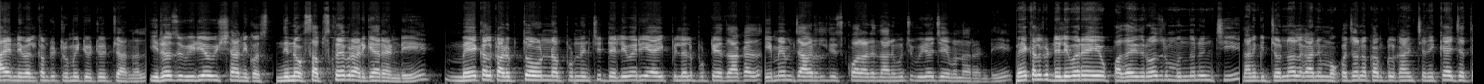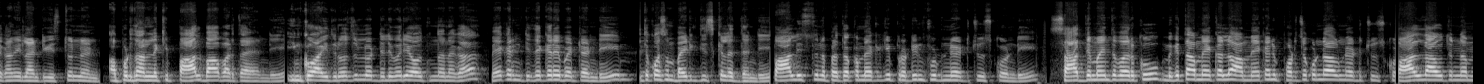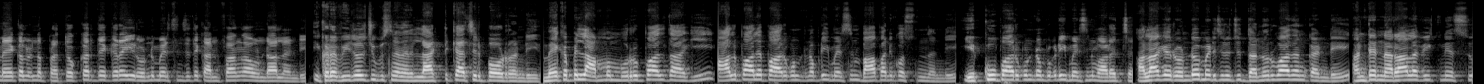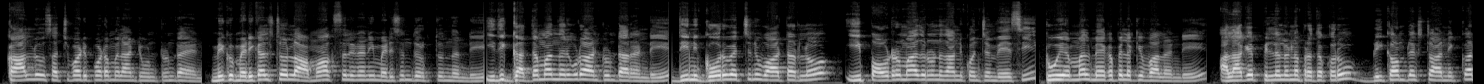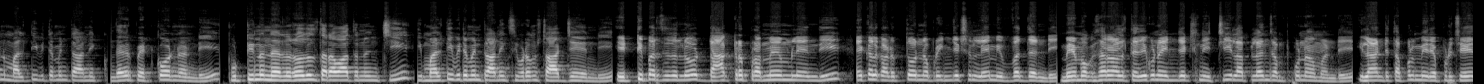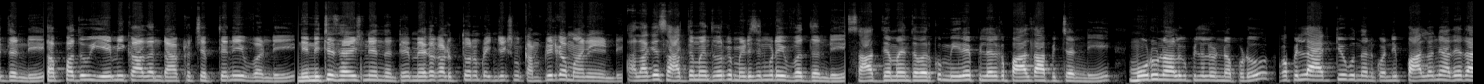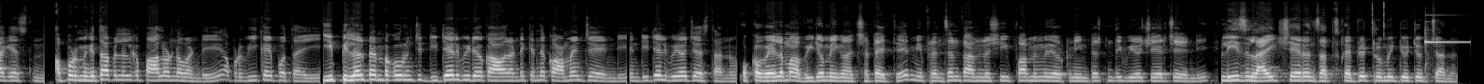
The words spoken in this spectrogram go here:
Hi అండి welcome to Trumit YouTube channel ఈ రోజు వీడియో విషయానికి వస్తుంది నిన్న ఒక సబ్స్క్రైబర్ అడిగారండి. మేకలు కడుపుతో ఉన్నప్పటి నుంచి డెలివరీ అయి పిల్లలు పుట్టేదాకా ఏమేమి జాగ్రత్తలు తీసుకోవాలనే దాని గురించి వీడియో చేయమన్నారండి. మేకలకు డెలివరీ అయ్యి పదహైదు రోజుల ముందు నుంచి దానికి జొన్నలు కానీ మొక్కజొన్న కంకులు కానీ చెనక్కాయ చెత్త కానీ ఇలాంటివి ఇస్తున్నాండి అప్పుడు దానికి పాలు బాగా పడతాయండి. ఇంకో ఐదు రోజుల్లో డెలివరీ అవుతుందనగా మేకని ఇంటి దగ్గరే పెట్టండి. మేత కోసం బయటికి తీసుకెళ్ళొద్దండి పాలు ఇస్తున్న ప్రతి ఒక్క మేకకి ప్రోటీన్ ఫుడ్ ఉన్నట్టు చూసుకోండి. సాధ్యమైనంత వరకు మిగతా మేకలు ఆ మేకని పొడచకుండా ఉన్నట్టు చూసుకో పాలు తాగుతున్న మేకలు ఉన్న ప్రతి ఒక్కరి దగ్గర ఈ రెండు మెడిసిన్స్ అయితే కన్ఫామ్గా ఉండాలండి. ఇక్కడ వీడియోలో చూపిస్తున్నాను లాక్టిక్ యాసిడ్ పౌడర్ అండి. మేకపిల్ల అమ్మ ముర్రు పాలు తాగి పాలు పాలే పారుకుంటున్నప్పుడు ఈ మెడిసిన్ బాగా పనికి వస్తుందండి. ఎక్కువ పారుకుంటున్నప్పుడు కూడా ఈ మెడిసిన్ వాడచ్చు. అలాగే రెండో మెడిసిన్ వచ్చి ధనుర్వాదం కండి. అంటే నరాల వీక్నెస్ కాళ్ళు సచ్చిపడిపోవడం ఇలాంటివి ఉంటుంటాయండి. మీకు మెడికల్ స్టోర్లో అమాక్సలిన్ అని మెడిసిన్ దొరుకుతుందండి. ఇది గద్దమందని అని కూడా అంటుంటారండి. దీని గోరువెచ్చని వాటర్లో ఈ పౌడర్ మాదిరి ఉన్న దాన్ని కొంచెం వేసి టూ ఎంఎల్ మేకపిల్లకి ఇవ్వాలండి. అలాగే పిల్లలున్న ప్రతి ఒక్కరు B complex tonic and multi vitamin tonic దగ్గర పెట్టుకోండి పుట్టిన నెల రోజుల తర్వాత నుంచి ఈ మల్టీ విటమిన్ టానిక్స్ ఇవ్వడం స్టార్ట్ చేయండి. ఎట్టి పరిస్థితుల్లో డాక్టర్ ప్రమేయం లేనిది మేకలు కడుపుతో ఉన్నప్పుడు ఇంజక్షన్లు ఏమి ఇవ్వద్దండి. మేము ఒకసారి వాళ్ళు తెలియకుండా ఇంజక్షన్ ఇచ్చి ఇలా పిల్లని చంపుకున్నామండి. ఇలాంటి తప్పులు మీరు ఎప్పుడు చేయొద్దండి. తప్పదు ఏమీ కాదని డాక్టర్ చెప్తేనే ఇవ్వండి. నేను ఇచ్చే సజెషన్ ఏంటంటే మేక కడుపుతో ఉన్నప్పుడు ఇంజక్షన్ కంప్లీట్గా మానేయండి. అలాగే సాధ్యమైనంత వరకు మెడిసిన్ కూడా ఇవ్వద్దండి. సాధ్యమైనంత వరకు మీరే పిల్లలకు పాలు తాపించండి. మూడు నాలుగు పిల్లలు ఉన్నప్పుడు ఒక పిల్ల యాక్టివ్ ఉందనుకోండి పాలని అదే తాగేస్తుంది. అప్పుడు మిగతా పిల్లలకి పాలు ఉండవండి అప్పుడు వీక్ అయిపోతాయి. ఈ పిల్లల పెంపకం గురించి డీటెయిల్ వీడియో కావాలంటే కింద కామెంట్ చేయండి. నేను డీటెయిల్ వీడియో చేస్తాను. ఒకవేళ మా వీడియో మీకు నచ్చినట్టయితే మీ ఫ్రెండ్స్ అండ్ ఫ్యామిలీలో షీప్ ఫార్మింగ్ మీద ఎవరికైనా ఇంట్రెస్ట్ ఉంటే వీడియో షేర్ చేయండి. Please like share and subscribe to Trumit YouTube channel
